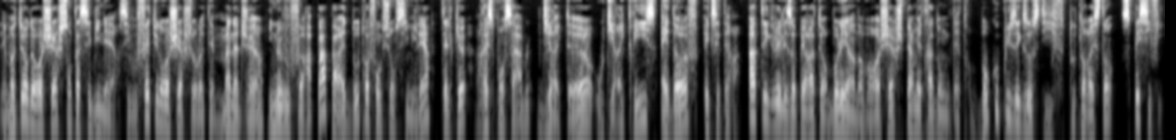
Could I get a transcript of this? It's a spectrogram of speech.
Les moteurs de recherche sont assez binaires. Si vous faites une recherche sur le thème manager, il ne vous fera pas apparaître d'autres fonctions similaires telles que responsable, directeur ou directrice, head of, etc. Intégrer les opérateurs booléens dans vos recherches permettra donc d'être beaucoup plus exhaustif tout en restant spécifique.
